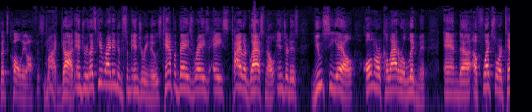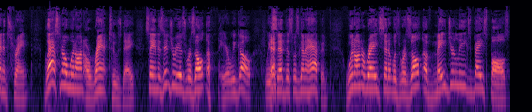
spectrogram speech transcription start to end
let's call the office. Too. My God, injury. Let's get right into some injury news. Tampa Bay's Rays ace Tyler Glasnow injured his UCL, ulnar collateral ligament, and uh, a flexor tendon strain. Glasnow went on a rant Tuesday saying his injury is a result of, here we go, we said this was going to happen. Went on a rage, said it was a result of Major Leagues Baseball's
